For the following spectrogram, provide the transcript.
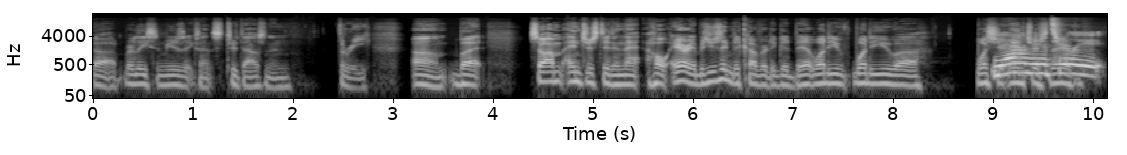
uh, releasing music since 2003. Um, but so I'm interested in that whole area. But you seem to cover it a good bit. What do you? What do you? Uh, what's your yeah, I interest mean, it's there? really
